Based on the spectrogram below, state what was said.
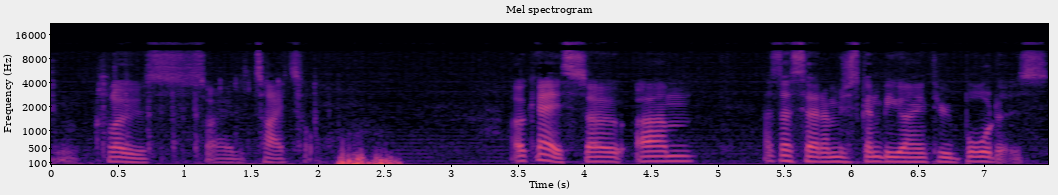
And close, sorry, the title. Okay, so um, as I said, I'm just going to be going through borders.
